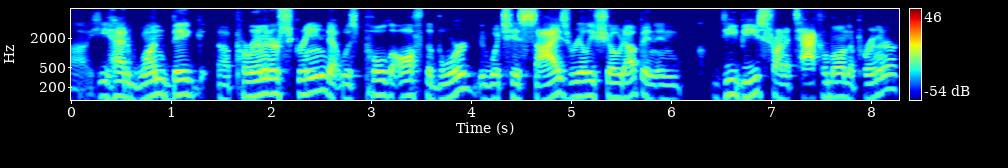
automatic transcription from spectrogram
Uh, he had one big uh, perimeter screen that was pulled off the board, which his size really showed up in, in DBs trying to tackle him on the perimeter.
